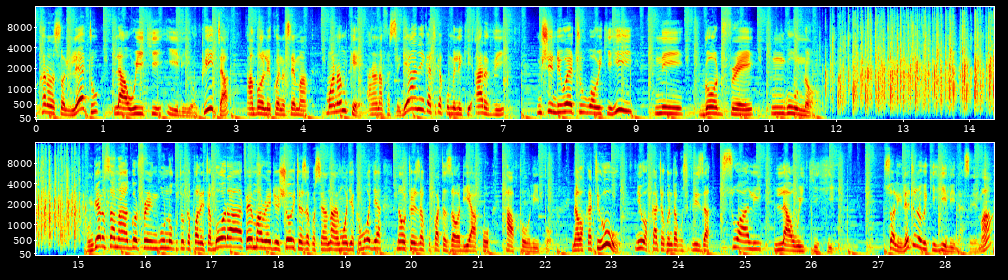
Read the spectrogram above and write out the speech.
kutokana na swali letu la wiki iliyopita ambayo ilikuwa inasema mwanamke ana nafasi gani katika kumiliki ardhi, mshindi wetu wa wiki hii ni Godfrey Nguno. ongera sana Godfrey Nguno kutoka pale Tabora. Fema Radio Show itaweza kuwasiliana naye moja kwa moja na utaweza kupata zawadi yako hapo ulipo. Na wakati huu ni wakati wa kwenda kusikiliza swali la wiki hii. Swali letu la wiki hii linasema,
